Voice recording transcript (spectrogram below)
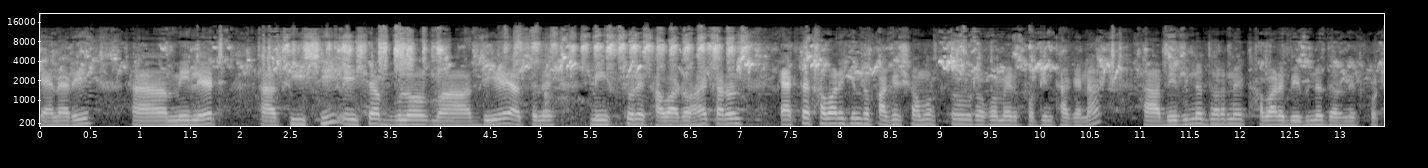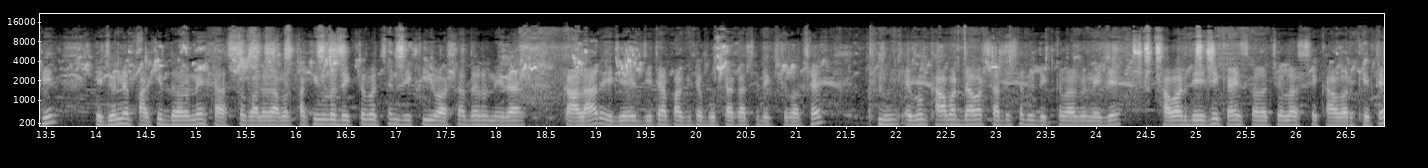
ক্যানারি মিলেট কৃষি এইসবগুলো দিয়ে আসলে মিক্স করে খাওয়ানো হয়। কারণ একটা খাবারে কিন্তু পাখির সমস্ত রকমের প্রোটিন থাকে না। বিভিন্ন ধরনের খাবারে বিভিন্ন ধরনের প্রোটিন। এই জন্য পাখির ধরনের স্বাস্থ্য ভালো আমার পাখিগুলো দেখতে পাচ্ছেন যে কি অসাধারণ এরা কালার এই যে যেটা পাখিটা ভুট্টা কাছে দেখতে পাচ্ছেন হুম, এবং খাবার দেওয়ার সাথে সাথে দেখতে পাবেন এই যে খাবার দিয়েছি গাইস ওরা চলে আসছে খাবার খেতে।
